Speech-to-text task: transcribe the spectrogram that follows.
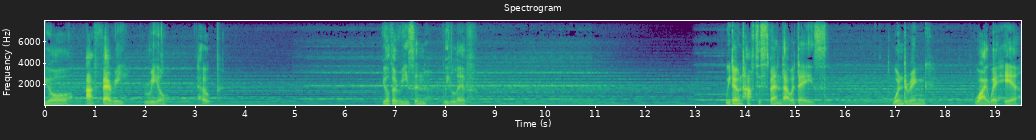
You're a very real hope. You're the reason we live. We don't have to spend our days wondering why we're here.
